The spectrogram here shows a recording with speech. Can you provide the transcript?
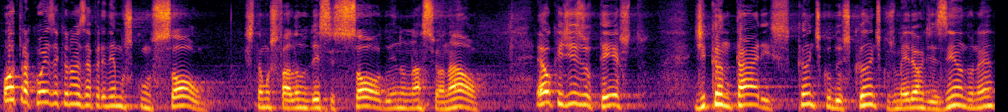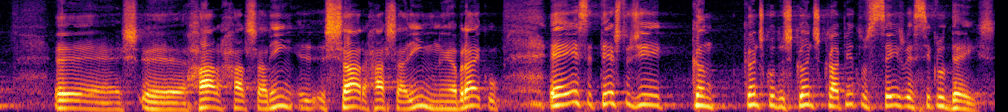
Outra coisa que nós aprendemos com o sol, estamos falando desse sol do hino nacional, é o que diz o texto de Cantares, Cântico dos Cânticos, melhor dizendo, né? É, é, Har Hasharim, Shar Hasharim, no hebraico, é esse texto de Cântico dos Cânticos, capítulo 6, versículo 10.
